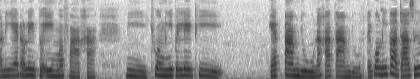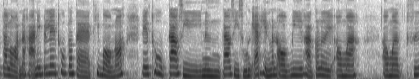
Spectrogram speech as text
อันนี้แอดเอาเลขตัวเองมาฝากค่ะ นี่ช่วงนี้เป็นเลขที่ แอดตามอยู่นะคะ ตามอยู่ แต่พวกนี้ก็จะซื้อตลอดนะคะ อันนี้เป็นเลขทูบตั้งแต่ที่บอกเนาะ เลขทูบ941 940 แอดเห็นมันออกดีค่ะ ก็เลยเอามา เอามาซื้อ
